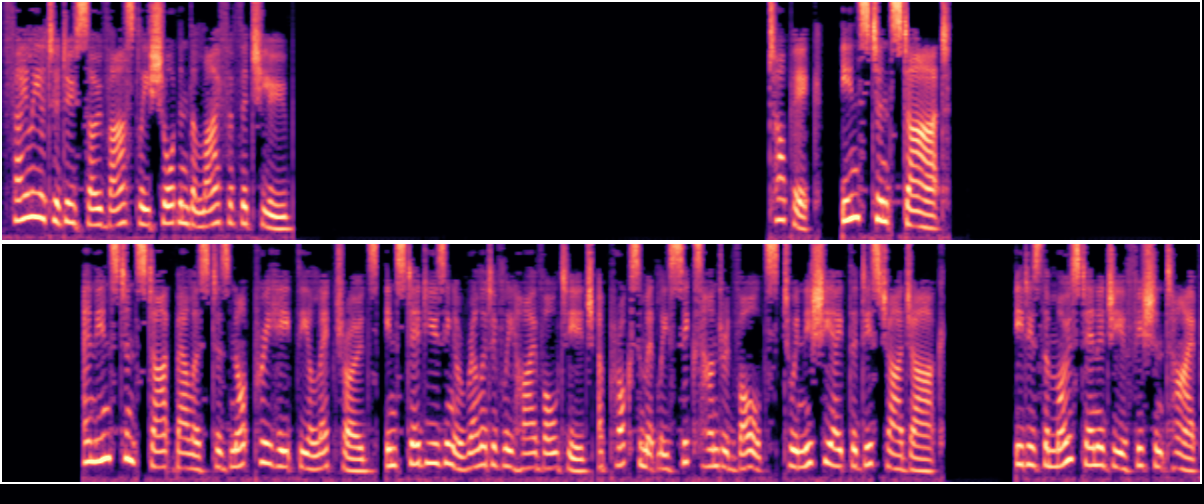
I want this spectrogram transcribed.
Failure to do so vastly shortened the life of the tube. Instant start An instant start ballast does not preheat the electrodes, instead using a relatively high voltage approximately 600 volts to initiate the discharge arc. It is the most energy-efficient type,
